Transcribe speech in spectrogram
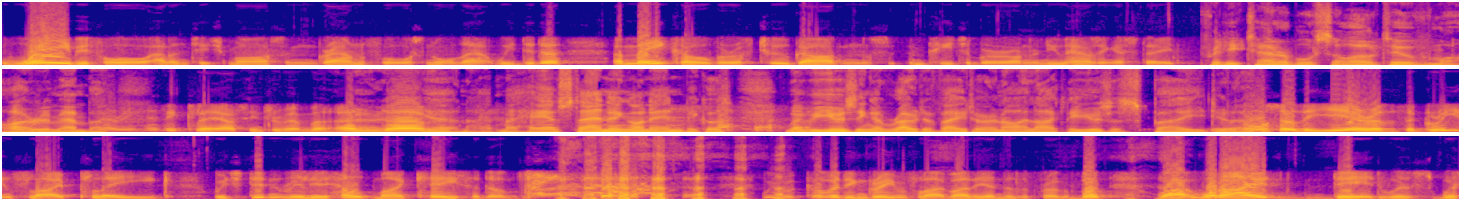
way before Alan Titchmarsh and Ground Force and all that. We did a, a makeover of two gardens in Peterborough on a new housing estate. Pretty terrible soil, too, from what I remember. Very heavy clay, I seem to remember. And Uh, um, yeah, and I had my hair standing on end because we were using a rotavator and I like to use a spade, you it was know. also the year of the greenfly plague, which didn't really help my case, I don't think. we were covered in greenfly by the end of the program. But what I did was, was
